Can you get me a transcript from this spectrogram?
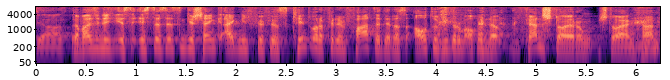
ja. Da weiß ich nicht, ist, ist das jetzt ein Geschenk eigentlich für fürs Kind oder für den Vater, der das Auto wiederum auch mit der Fernsteuerung steuern kann?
